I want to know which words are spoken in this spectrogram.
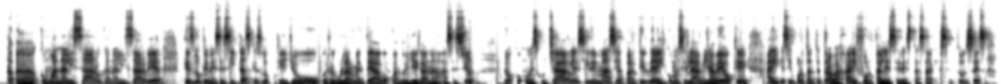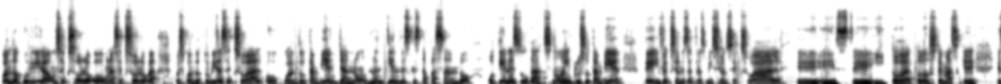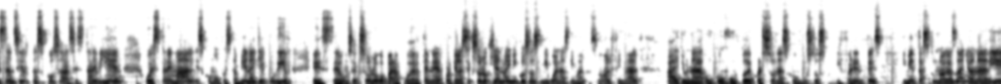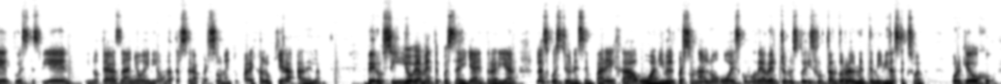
Uh, como analizar o canalizar, ver qué es lo que necesitas, qué es lo que yo regularmente hago cuando llegan a, a, sesión, ¿no? Como escucharles y demás, y a partir de ahí como decirle, ah, mira, veo que hay, es importante trabajar y fortalecer estas áreas. Entonces, ¿cuándo acudir a un sexólogo o una sexóloga? Pues cuando tu vida sexual o cuando también ya no, no entiendes qué está pasando o tienes dudas, ¿no? Incluso también de infecciones de transmisión sexual eh, este, y todos los temas que están ciertas cosas, estaré bien o estaré mal, es como pues también hay que acudir este, a un sexólogo para poder tener, porque en la sexología no hay ni cosas ni buenas ni malas, ¿no? Al final hay una, un conjunto de personas con gustos diferentes y mientras tú no hagas daño a nadie, tú estés bien y no te hagas daño ni a una tercera persona y tu pareja lo quiera, adelante pero sí, y obviamente pues ahí ya entrarían las cuestiones en pareja o a nivel personal, ¿no? O es como de, a ver, yo no estoy disfrutando realmente mi vida sexual, porque ojo,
